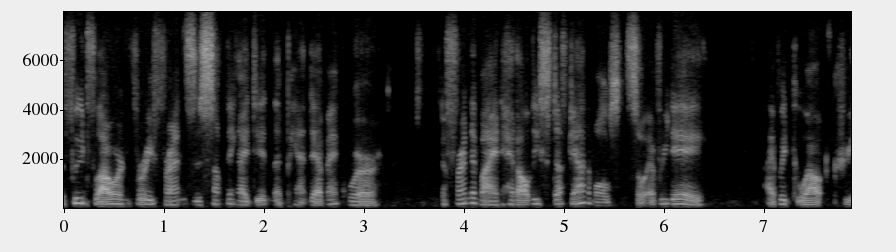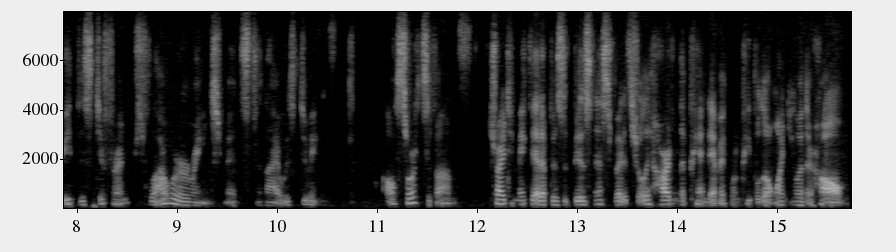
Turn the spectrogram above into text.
The food flower and furry friends is something i did in the pandemic where a friend of mine had all these stuffed animals. So every day I would go out and create these different flower arrangements, and I was doing all sorts of them. Tried to make that up as a business, but it's really hard in the pandemic when people don't want you in their home.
